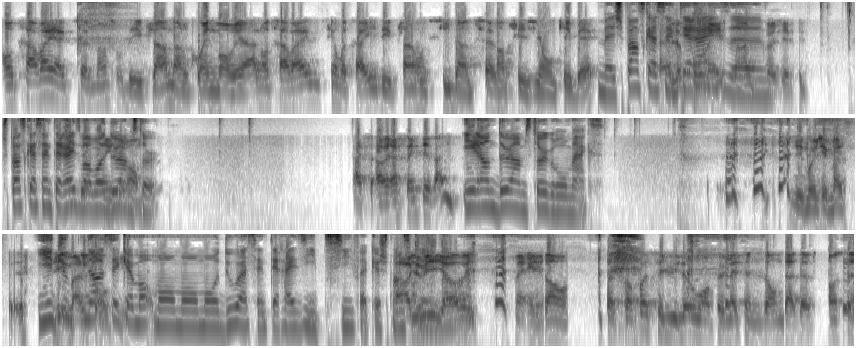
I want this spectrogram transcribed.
on travaille actuellement sur des plans dans le coin de Montréal. On travaille aussi, on va travailler des plans aussi dans différentes régions au Québec. Mais je pense qu'à Euh, Sainte-Thérèse, euh, projet- je pense qu'à Sainte-Thérèse, il va y avoir deux hamsters. à, à- à Sainte-Thérèse, Il rentre deux hamsters gros max. Excusez-moi, j'ai mal. Il est tout mal non, c'est que mon, mon, mon, mon doux à Sainte-Thérèse, il est petit. Fait que je pense Ah, que lui, ah oui, maison. Ce sera pas celui-là où on peut mettre une zone d'adoption. Ça,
